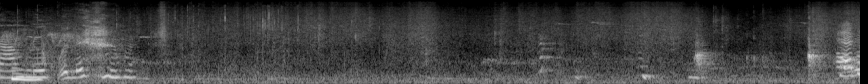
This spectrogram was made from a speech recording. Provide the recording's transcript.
น้ำลึกไปเลยเขาไป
